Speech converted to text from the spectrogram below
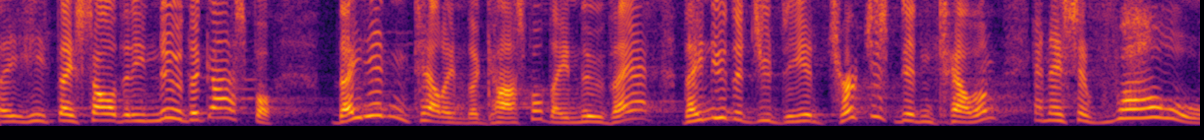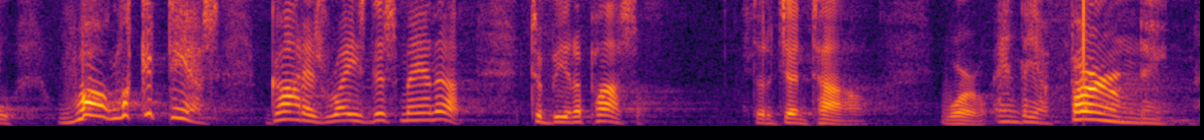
They, he, they saw that he knew the gospel. They didn't tell him the gospel, they knew that. They knew the Judean churches didn't tell him, and they said, Whoa, whoa, look at this. God has raised this man up to be an apostle to the Gentile world. And they affirmed him.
